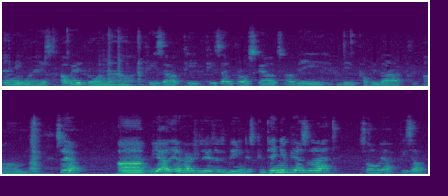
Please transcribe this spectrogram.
Anyways, I'll be going now. Peace out, peace out, Girl Scouts. I'll be, be, I'll be back. Um, so yeah, um, yeah, the other series is being discontinued because of that. So yeah, peace out.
